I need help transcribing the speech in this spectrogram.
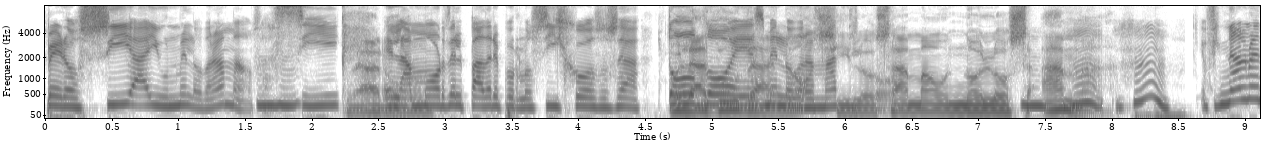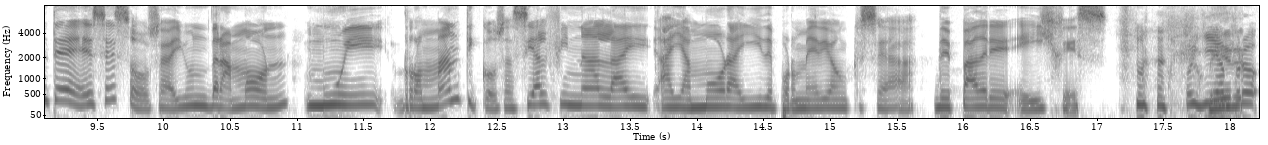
pero sí hay un melodrama, o sea, sí Claro. el amor del padre por los hijos, o sea, O todo duda, es ¿no? melodramático. Si los ama o no los ama. Finalmente es eso, o sea, hay un dramón muy romántico, o sea, sí al final hay, hay amor ahí de por medio, aunque sea de padre e hijes. Oye, a, pro-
